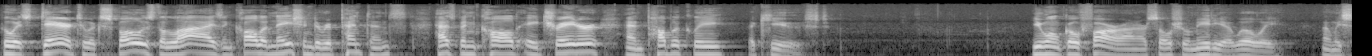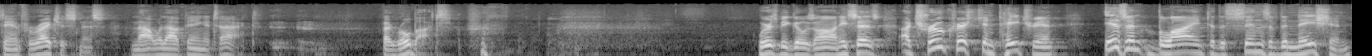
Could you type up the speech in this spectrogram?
who has dared to expose the lies and call a nation to repentance has been called a traitor and publicly accused. You won't go far on our social media, will we, when we stand for righteousness, not without being attacked by robots. Wiersbe goes on. He says, A true Christian patriot isn't blind to the sins of the nation,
